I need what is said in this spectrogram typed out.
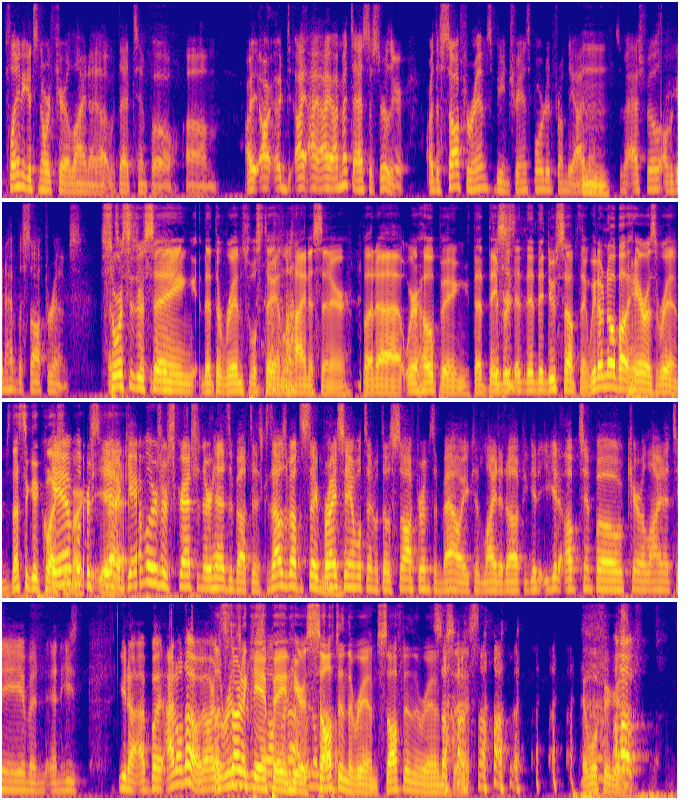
playing against North Carolina with that tempo. Um, I, I, I, I meant to ask this earlier. Are the soft rims being transported from the island mm. to Asheville? Are we going to have the soft rims? Sources are saying that the rims will stay in Lahaina Center, but uh, we're hoping that they is, that they do something. We don't know about Harrah's rims. That's a good question. Gamblers, yeah. yeah. gamblers are scratching their heads about this because I was about to say Bryce mm. Hamilton with those soft rims in Maui could light it up. You get you get up tempo Carolina team, and and he's you know, but I don't know. Are Let's start a campaign here. Soften know. the rims. Soften the rims. Soft, and, soft. and we'll figure it uh, out.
